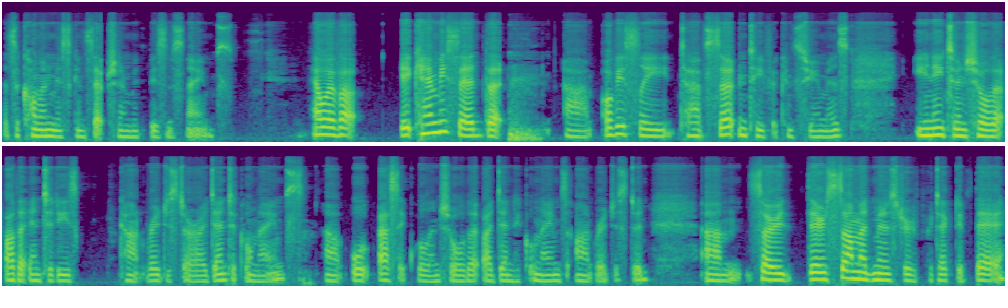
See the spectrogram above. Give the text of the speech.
It's a common misconception with business names. However, it can be said that um, obviously to have certainty for consumers, you need to ensure that other entities can't register identical names, uh, or ASIC will ensure that identical names aren't registered. Um, so there's some administrative protective there,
